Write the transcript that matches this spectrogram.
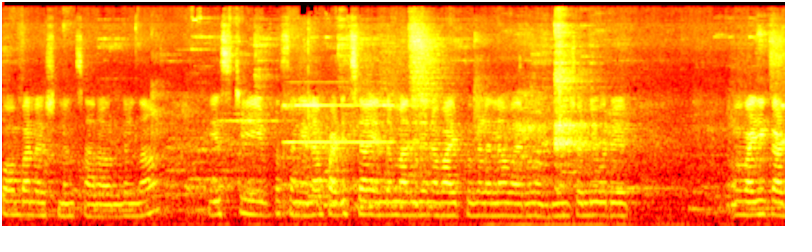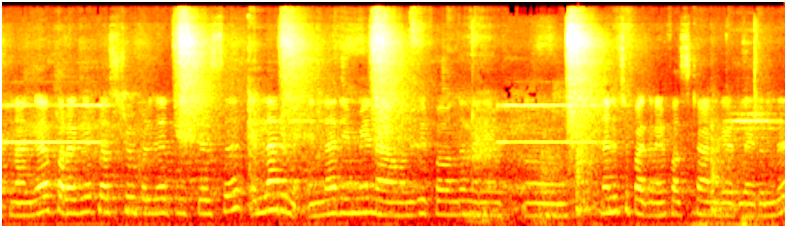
கோபாலகிருஷ்ணன் சார் அவர்கள் தான் எஸ்டி பசங்க எல்லாம் படித்தா எந்த மாதிரியான வாய்ப்புகள் எல்லாம் வரும் அப்படின்னு சொல்லி ஒரு வழி காட்டினாங்க பிறகு ப்ளஸ் டூ படித்த டீச்சர்ஸு எல்லாருமே எல்லாரையுமே நான் வந்து இப்போ வந்து நினச்சி பார்க்குறேன். ஃபஸ்ட் ஸ்டாண்டர்டில் இருந்து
